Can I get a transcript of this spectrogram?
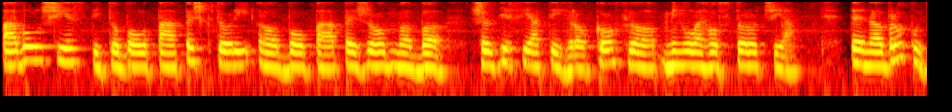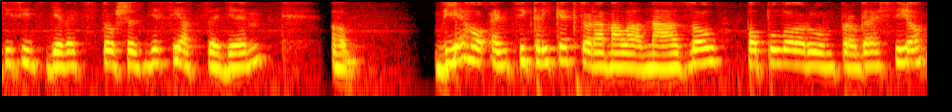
Pavol VI to bol pápež, ktorý e, bol pápežom v 60. rokoch minulého storočia ten v roku 1967 v jeho encyklike, ktorá mala názov Populorum Progressio,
